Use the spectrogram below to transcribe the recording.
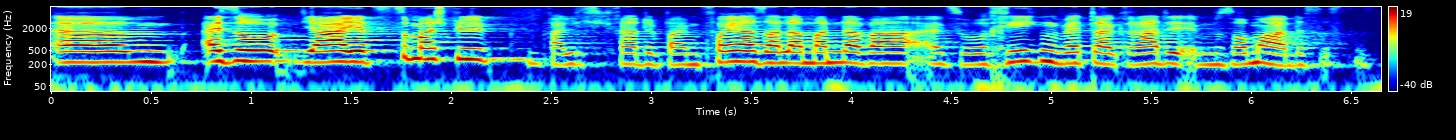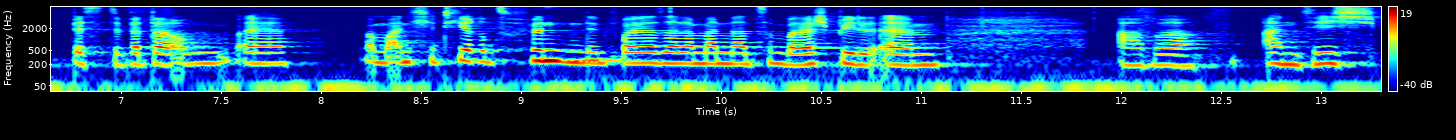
Ähm, also ja, jetzt zum Beispiel, weil ich gerade beim Feuersalamander war, also Regenwetter gerade im Sommer, das ist das beste Wetter, um äh, manche Tiere zu finden, den Feuersalamander zum Beispiel. Ähm, aber an sich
